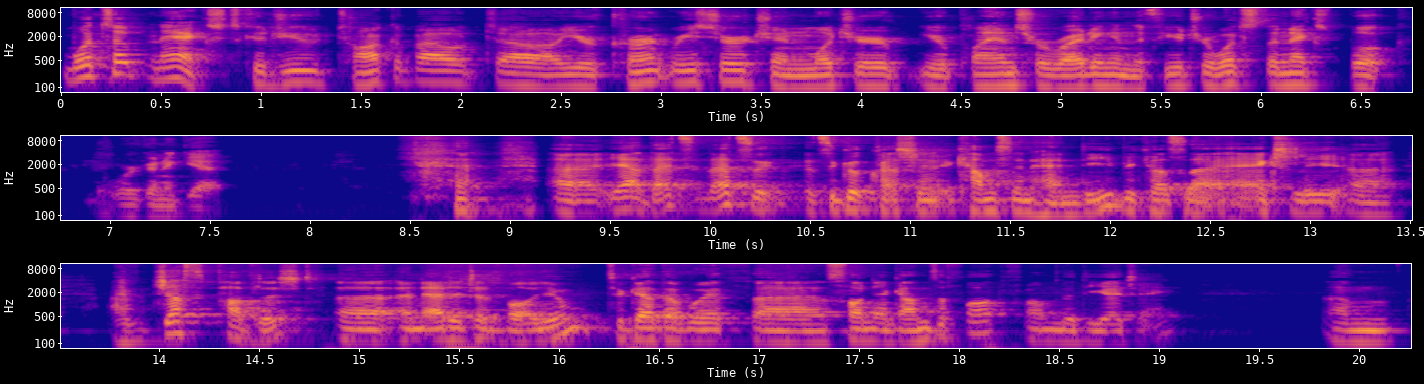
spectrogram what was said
what's up next? Could you talk about uh, your current research and what your your plans for writing in the future? What's the next book that we're going to get? uh, yeah, that's that's a it's a good question. It comes in handy because I actually uh, I've just published uh, an edited volume together with uh, Sonja Ganseforth from the DIJ, um,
